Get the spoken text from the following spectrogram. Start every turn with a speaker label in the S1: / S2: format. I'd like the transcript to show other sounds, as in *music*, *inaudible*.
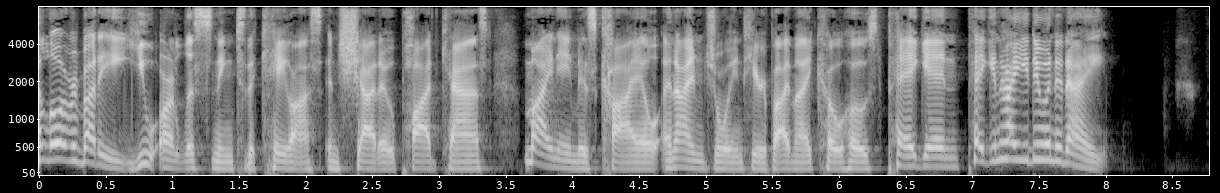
S1: Hello, everybody. You are listening to the Chaos and Shadow podcast. My name is Kyle, and I'm joined here by my co-host Pagan. Pagan, how you doing tonight?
